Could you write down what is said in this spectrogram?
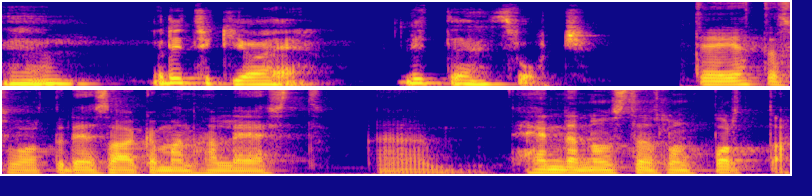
Mm. och det tycker jag är lite svårt. Det är jättesvårt och det är saker man har läst eh, hända någonstans långt borta.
